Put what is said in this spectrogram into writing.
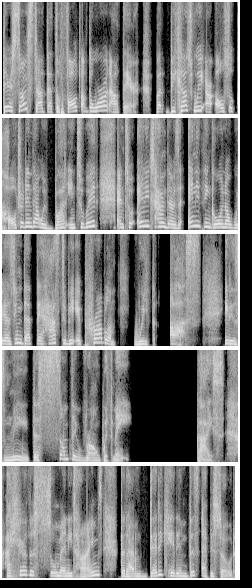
there's some stuff that's a fault of the world out there. But because we are also cultured in that, we've bought into it. And so anytime there's anything going on, we assume that there has to be a problem with us. It is me. There's something wrong with me. Guys, I hear this so many times that I'm dedicating this episode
